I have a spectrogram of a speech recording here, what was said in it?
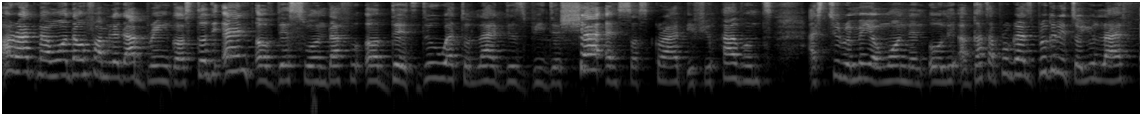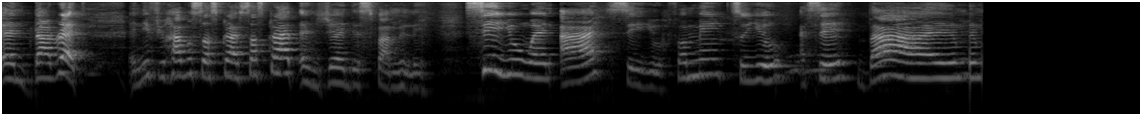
Alright, my wonderful family, that brings us to the end of this wonderful update. Do well to like this video, share and subscribe if you haven't. I still remain your one and only Agatha Progress, bringing it to you live and direct. And if you haven't subscribed, subscribe and join this family. See you when I see you. From me to you, I say bye.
